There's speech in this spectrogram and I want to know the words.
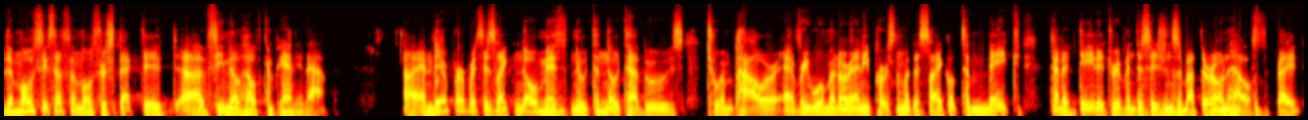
the most successful, most respected uh, female health companion app. Uh, and their purpose is like no myth, no, no taboos, to empower every woman or any person with a cycle to make kind of data-driven decisions about their own health, right?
